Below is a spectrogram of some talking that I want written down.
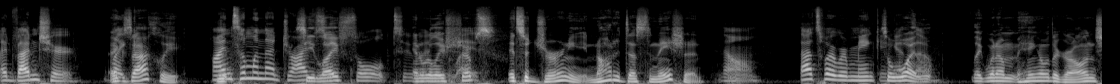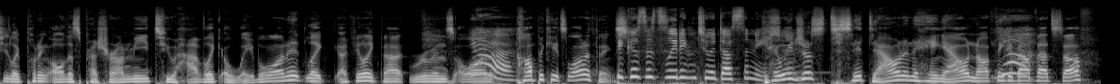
Adventure. Like exactly. find someone that drives your life soul to In it, relationships, it's a journey, not a destination. No, that's why we're making. So it, what? though. Like when I'm hanging out with a girl and she's like putting all this pressure on me to have like a label on it, like I feel like that ruins a lot, Yeah. complicates a lot of things. Because it's leading to a destination. Can we just sit down and hang out and not think Yeah. about that stuff?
